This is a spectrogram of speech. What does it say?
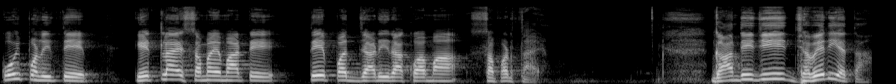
કોઈ પણ રીતે કેટલાય સમય માટે તે પદ જાળી રાખવામાં સફળ થાય. ગાંધીજી ઝવેરી હતા.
